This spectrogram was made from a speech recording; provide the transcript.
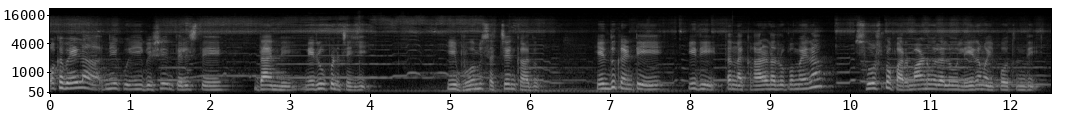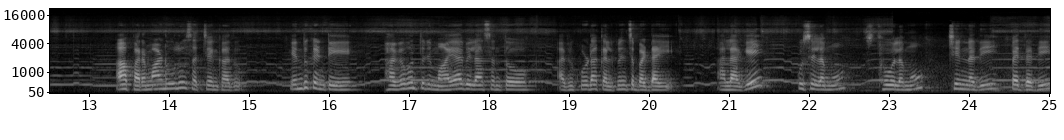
ఒకవేళ నీకు ఈ విషయం తెలిస్తే దాన్ని నిరూపణ చెయ్యి. ఈ భూమి సత్యం కాదు. ఎందుకంటే ఇది తన కారణరూపమైన సూక్ష్మ పరమాణువులలో లీనమైపోతుంది. ఆ పరమాణువులు సత్యం కాదు. ఎందుకంటే భగవంతుని మాయా విలాసంతో అవి కూడా కల్పించబడ్డాయి. అలాగే కుశలము స్థూలము చిన్నది పెద్దది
